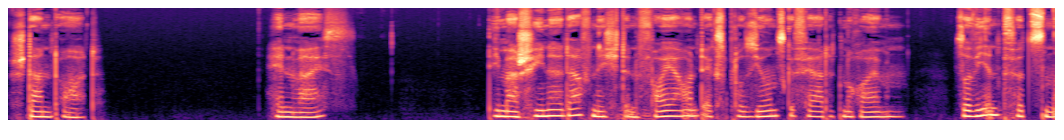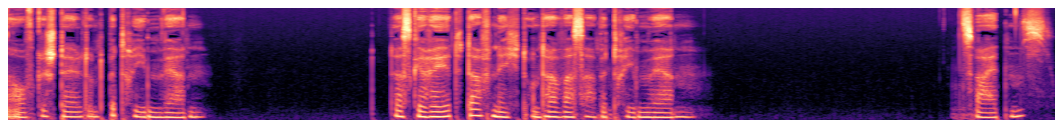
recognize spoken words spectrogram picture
Standort Hinweis Die Maschine darf nicht in feuer- und explosionsgefährdeten Räumen sowie in Pfützen aufgestellt und betrieben werden. Das Gerät darf nicht unter Wasser betrieben werden. Zweitens.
